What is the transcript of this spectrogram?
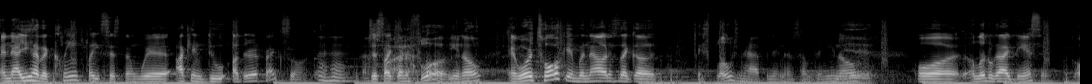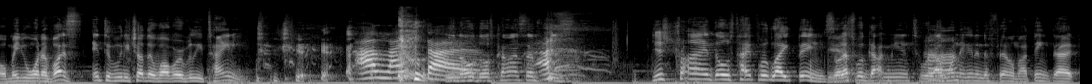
And now you have a clean plate system where I can do other effects on, Mm-hmm. just like on the floor, you know. And we're talking, but now it's like a explosion happening or something, you know, Yeah. Or a little guy dancing, or maybe one of us interviewing each other while we're really tiny. I like that. You know, those concepts is just trying those type of like things. So that's what got me into it. I Uh-huh. want to get into film. I think that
